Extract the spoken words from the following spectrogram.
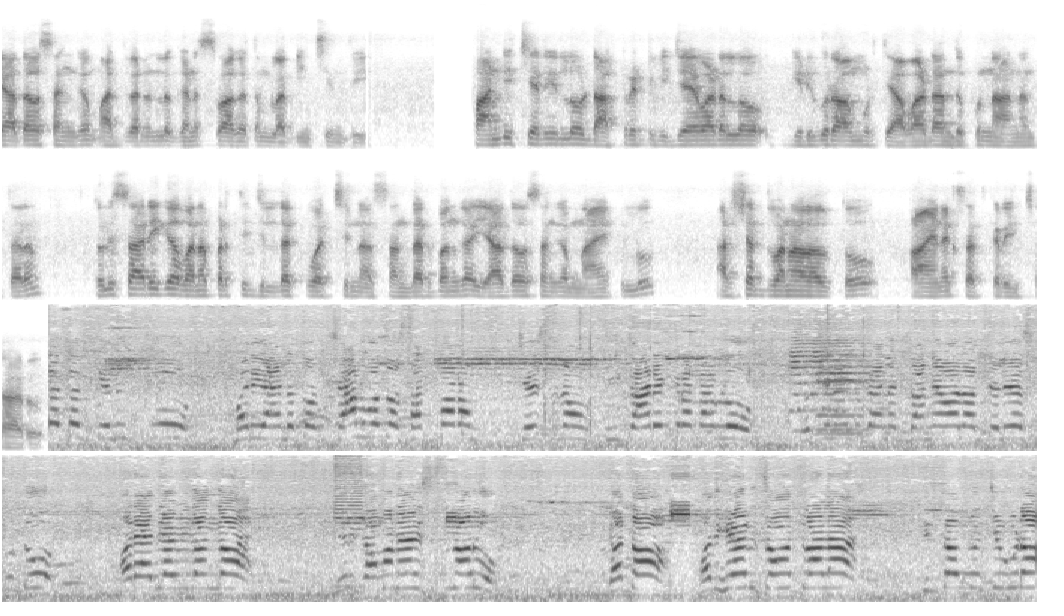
యాదవ్ సంఘం ఆధ్వర్యంలో ఘన స్వాగతం లభించింది. పాండిచ్చేరిలో డాక్టరేట్ విజయవాడలో గిడుగు రామూర్తి అవార్డు అందుకున్న అనంతరం తొలిసారిగా వనపర్తి జిల్లాకు వచ్చిన సందర్భంగా యాదవ్ సంఘం నాయకులు హర్షధ్వనాలతో ఆయనకు సత్కరించారు. మరి ఆయనతో శాలువతో సన్మానం చేస్తున్నాం ఈ కార్యక్రమంలో. వచ్చినందుకు ఆయనకు ధన్యవాదాలు తెలియజేసుకుంటూ మరి అదేవిధంగా మీరు గమనిస్తున్నారు గత పదిహేను సంవత్సరాల క్రితం నుంచి కూడా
